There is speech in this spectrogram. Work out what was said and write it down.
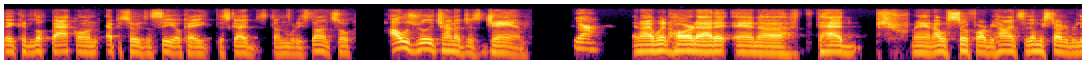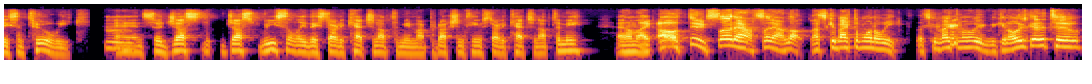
they could look back on episodes and see, okay, this guy's done what he's done. So I was really trying to just jam. Yeah. And I went hard at it and uh had man, I was so far behind. So then we started releasing two a week. Mm. And so just just recently they started catching up to me. My production team started catching up to me. And I'm like, oh, dude, slow down, slow down. Look, let's get back to one a week. Let's get back to one a week. We can always go to two,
